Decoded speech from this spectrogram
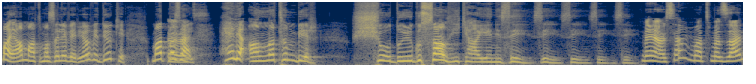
bayağı Matmazel'e veriyor ve diyor ki Matmazel Evet. hele anlatın bir. şu duygusal hikayenizi zi zi zi zi. Meğersem Matmazel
